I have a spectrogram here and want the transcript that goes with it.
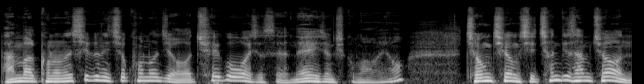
반말 코너는 시그니처 코너죠. 최고 하셨어요. 네, 희정 씨 고마워요. 정치영 씨, 천디 삼촌,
